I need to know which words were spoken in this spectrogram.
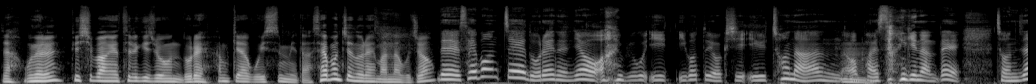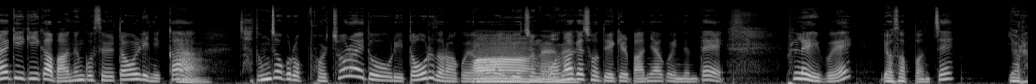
자, 오늘 PC방에 틀기 좋은 노래 함께하고 있습니다. 세 번째 노래 만나보죠. 네, 세 번째 노래는요. 아, 이, 이것도 역시 일천한 어, 음. 어, 발상이긴 한데 전자기기가 많은 곳을 떠올리니까 어. 자동적으로 virtual 아이돌이 떠오르더라고요. 아, 요즘 네네. 워낙에 저도 얘기를 많이 하고 있는데 플레이브의 여섯 번째 여름.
